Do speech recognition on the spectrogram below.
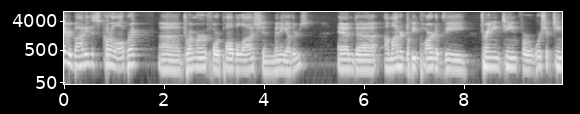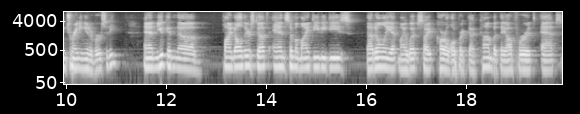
everybody, this is Carl Albrecht, uh, drummer for Paul Baloche and many others. And uh, I'm honored to be part of the training team for Worship Team Training University. And you can uh, find all their stuff and some of my DVDs not only at my website, carlalbrecht.com, but they offer it at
